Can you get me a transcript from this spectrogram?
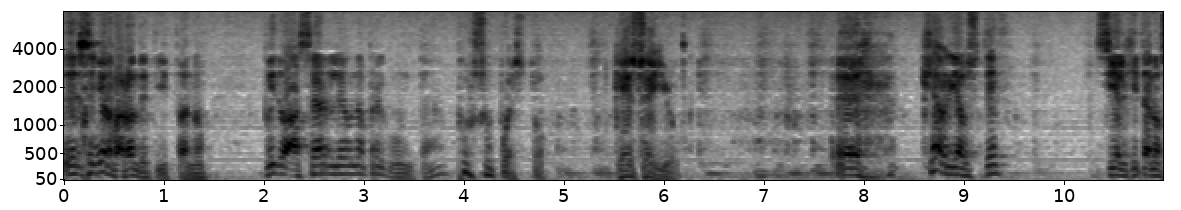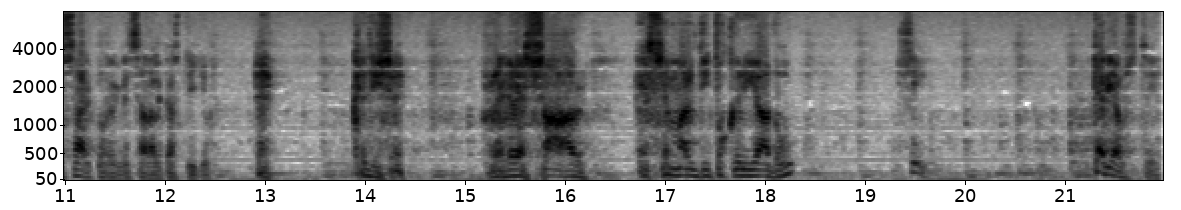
Eh, Señor varón de Tífano, ¿puedo hacerle una pregunta? Por supuesto. ¿Qué sé yo? Eh, ¿Qué haría usted si el gitano Sarco regresara al castillo? ¿Eh? ¿Qué dice? ¿Regresar ese maldito criado? Sí. ¿Qué haría usted?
